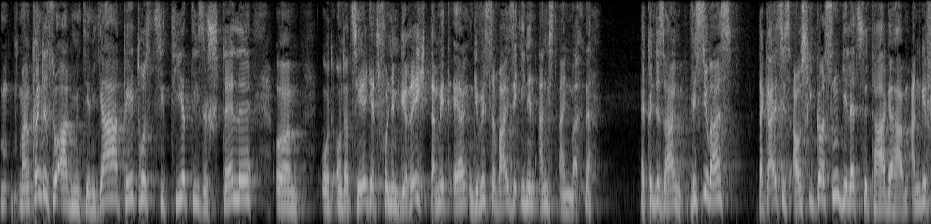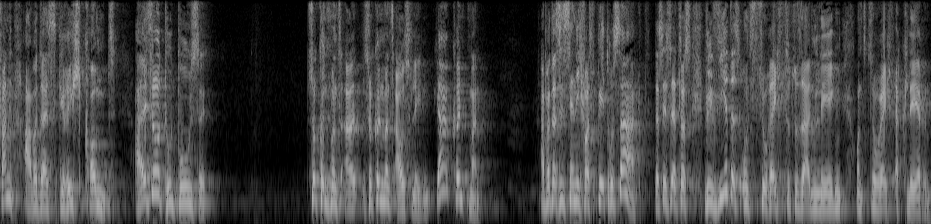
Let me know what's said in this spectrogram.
man könnte so argumentieren, ja, Petrus zitiert diese Stelle ähm, und, und erzählt jetzt von dem Gericht, damit er in gewisser Weise ihnen Angst einmacht. Er könnte sagen, wisst ihr was? Der Geist ist ausgegossen, die letzten Tage haben angefangen, aber das Gericht kommt. Also tut Buße. So könnte man es so könnte man's auslegen. Ja, könnte man. Aber das ist ja nicht, was Petrus sagt. Das ist etwas, wie wir das uns zurecht sozusagen legen und zurecht erklären.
